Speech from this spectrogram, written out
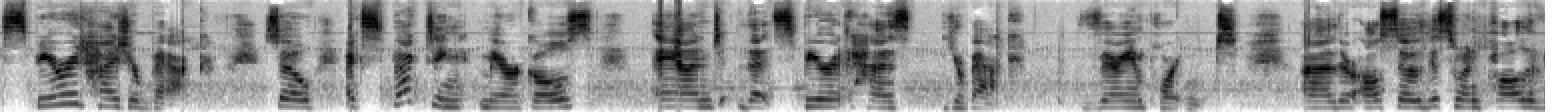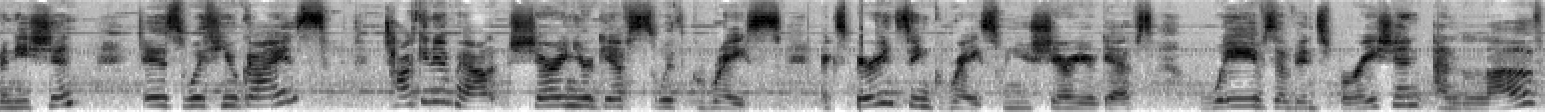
Spirit has your back. So expecting miracles and that Spirit has your back very important. Uh, they're also, this one, Paul the Venetian, is with you guys talking about sharing your gifts with grace, experiencing grace when you share your gifts. Waves of inspiration and love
